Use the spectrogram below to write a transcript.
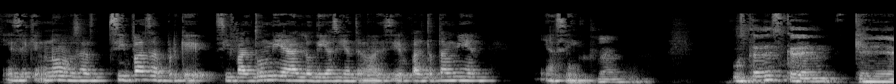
Y es que no, o sea, sí pasa, porque si falta un día, los días siguientes van a decir falta también. Y así. Claro. ¿Ustedes creen que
